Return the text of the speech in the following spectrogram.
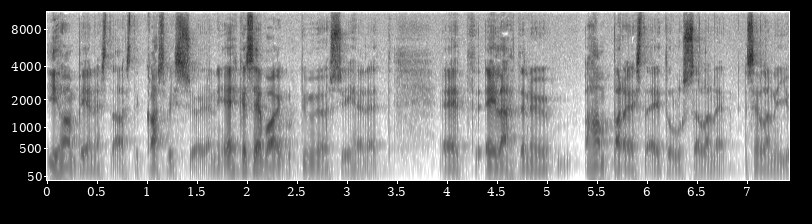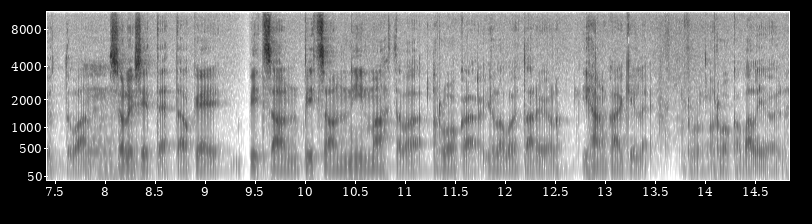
ihan pienestä asti kasvissyöjä, niin ehkä se vaikutti myös siihen, että et ei lähtenyt hamppareista, ei tullut sellainen, sellainen juttu, vaan mm. se oli sitten, että okei, pizza on, pizza on niin mahtava ruoka, jolla voi tarjoilla ihan kaikille ruokavalioille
